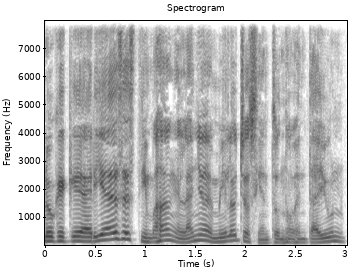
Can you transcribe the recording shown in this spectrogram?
lo que quedaría desestimado en el año de 1891.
